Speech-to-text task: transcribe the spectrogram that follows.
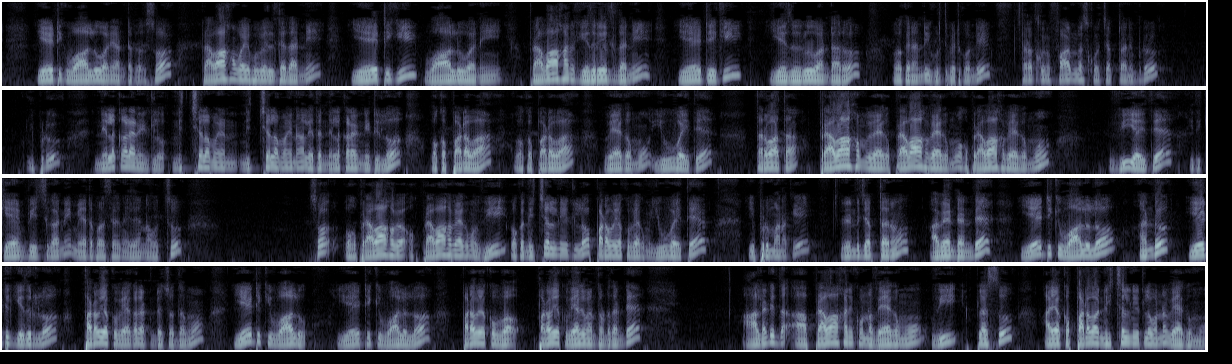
ఏటికి వాలు అని అంటారు. సో ప్రవాహం వైపు వెళ్తే దాన్ని ఏటికి వాలు అని ప్రవాహానికి ఎదురు వెళ్తే దాన్ని ఏటికి ఎదురు అంటారు. ఓకేనండి గుర్తుపెట్టుకోండి. తర్వాత కొన్ని ఫార్ములాస్ కూడా చెప్తాను ఇప్పుడు. ఇప్పుడు నిలకడ నీటిలో నిశ్చలమైన నిశ్చలమైన లేదా నిలకడ నీటిలో ఒక పడవ ఒక పడవ వేగము యు అయితే తర్వాత ప్రవాహం వేగ ప్రవాహ వేగము ఒక ప్రవాహ వేగము వి అయితే ఇది కేఎంపీహెచ్ కానీ మీటర్ పర్ సెకండ్ ఏదైనా అవ్వచ్చు. సో ఒక ప్రవాహ వే- ఒక ప్రవాహ వేగము వి ఒక నిశ్చల నీటిలో పడవ యొక్క వేగం యు అయితే ఇప్పుడు మనకి రెండు చెప్తాను. అవేంటంటే ఏటికి వాలులో అండ్ ఏటికి ఎదురులో పడవ యొక్క వేగాలు ఎట్టుంటే చూద్దాము. ఏటికి వాలు ఏటికి వాలులో పడవ యొక్క పడవ యొక్క వేగం ఎంత ఉంటుందంటే ఆల్రెడీ ఆ ప్రవాహానికి ఉన్న వేగము వి ప్లస్ ఆ యొక్క పడవ నిశ్చల నీటిలో ఉన్న వేగము.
